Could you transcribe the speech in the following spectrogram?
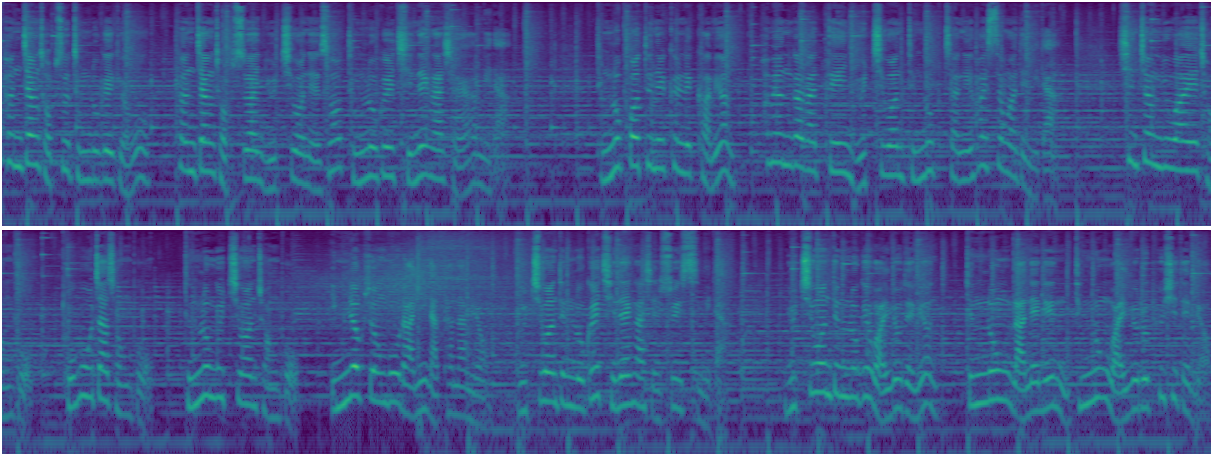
현장 접수 등록의 경우 현장 접수한 유치원에서 등록을 진행하셔야 합니다. 등록 버튼을 클릭하면 화면과 같은 유치원 등록창이 활성화됩니다. 신청 유아의 정보, 보호자 정보, 등록 유치원 정보, 입력 정보란이 나타나며 유치원 등록을 진행하실 수 있습니다. 유치원 등록이 완료되면 등록란에는 등록 완료로 표시되며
